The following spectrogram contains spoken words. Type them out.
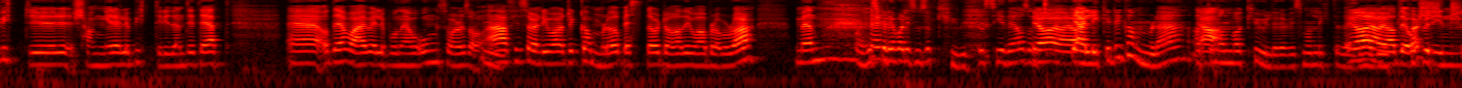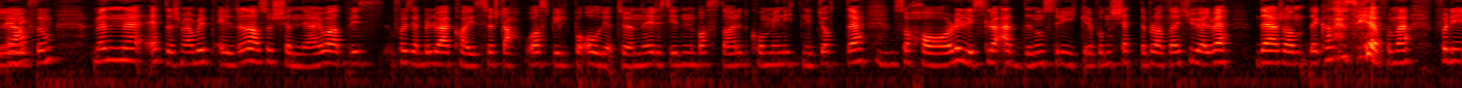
bytter sjanger eller bytter identitet. Eh, og det var jeg veldig på når jeg var ung. Så var det sånn Mm. eh, Fy søren, de var det gamle og beste, og da de var bla, bla, bla. Men Og jeg husker det var liksom så kult å si det. Altså. Ja, ja, ja. Jeg liker det gamle. At man var kulere hvis man likte det Ja, ja, ja, det opprinnelige, liksom. Men eh, ettersom jeg har blitt eldre, da, så skjønner jeg jo at hvis f.eks. du er Kaizers da, og har spilt på oljetønner siden Bastard kom i 1998, mm. så har du lyst til å adde noen strykere på den sjette plata i 2011. Det er sånn, det kan jeg se for meg. Fordi,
